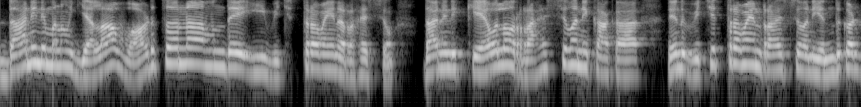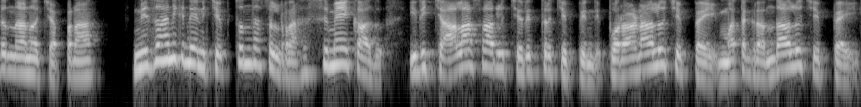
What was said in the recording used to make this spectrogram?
దానిని మనం ఎలా వాడుతానా ఉందే ఈ విచిత్రమైన రహస్యం. దానిని కేవలం రహస్యం అని కాక నేను విచిత్రమైన రహస్యం అని ఎందుకంటున్నానో చెప్పనా? నిజానికి నేను చెప్తుంది అసలు రహస్యమే కాదు. ఇది చాలాసార్లు చరిత్ర చెప్పింది. పురాణాలు చెప్పాయి. మత గ్రంథాలు చెప్పాయి.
